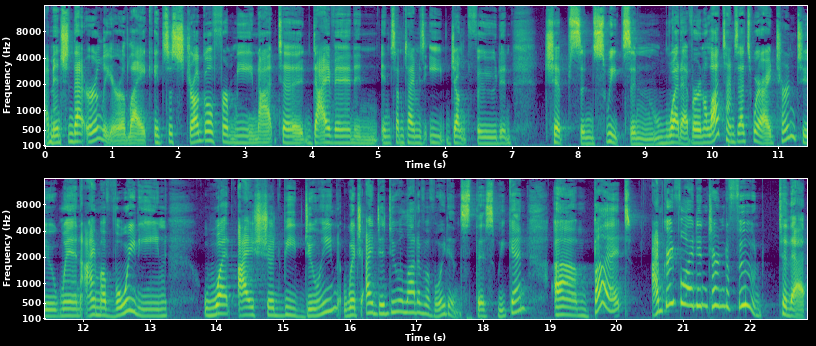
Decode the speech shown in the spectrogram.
I mentioned that earlier. Like, it's a struggle for me not to dive in and, and sometimes eat junk food and chips and sweets and whatever. And a lot of times that's where I turn to when I'm avoiding what I should be doing, which I did do a lot of avoidance this weekend. Um, but I'm grateful I didn't turn to food to that.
